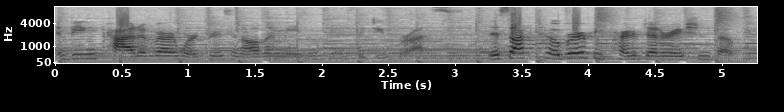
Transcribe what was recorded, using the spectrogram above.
and being proud of our workers and all the amazing things they do for us. This October, be part of Generation Vote.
